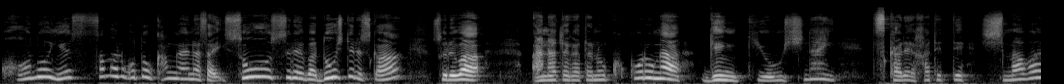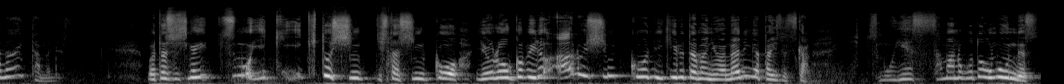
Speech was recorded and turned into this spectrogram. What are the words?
このイエス様のことを考えなさい。そうすればどうしてですか？それはあなた方の心が元気を失い疲れ果ててしまわないためです。私たちがいつも生き生きとした信仰喜びのある信仰に生きるためには何が大切ですかつもイエス様のことを思うんです。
